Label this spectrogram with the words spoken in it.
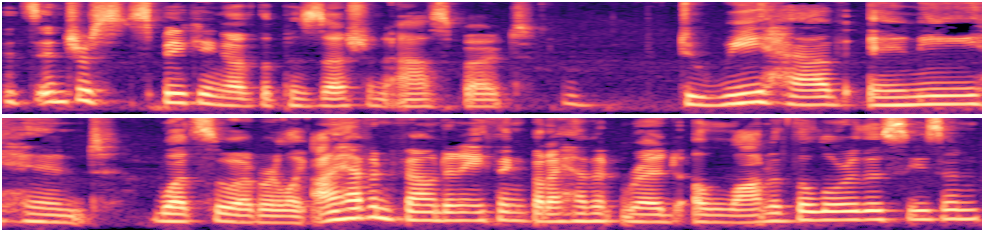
It's interesting. Speaking of the possession aspect, do we have any hint whatsoever. Like I haven't found anything, but I haven't read a lot of the lore this season.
